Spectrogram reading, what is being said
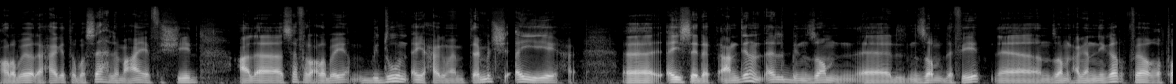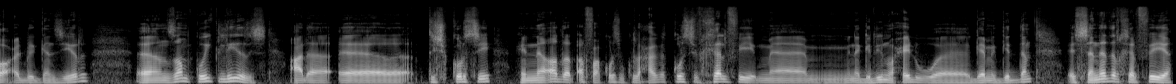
عربية ولا حاجة تبقى سهلة معايا في الشيل على سافر العربية بدون أي حاجة ما بتعملش أي آه أي سلك عندنا القلب نظام آه نظام دافيه آه نظام العجل النيجر فيها غطاء علبة جنزير آه نظام كويك ليرز على آه تيش الكرسي إن أقدر أرفع كرسي بكل حاجة. الكرسي الخلفي منجدينه حلو جامد جدا. السنادة الخلفية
